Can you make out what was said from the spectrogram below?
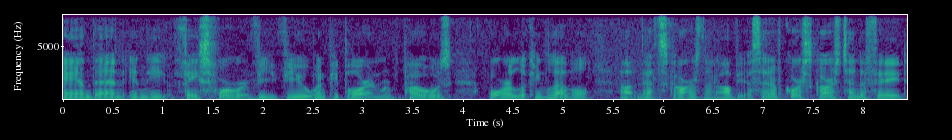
and then in the face forward view, when people are in repose or looking level, uh, that scar is not obvious. And of course, scars tend to fade,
